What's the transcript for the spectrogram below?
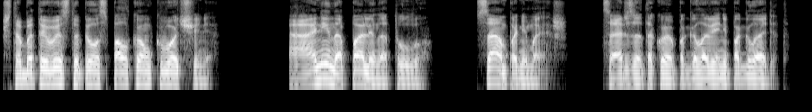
Чтобы ты выступил с полком к вотчине, а они напали на Тулу. Сам понимаешь, царь за такое по голове не погладит.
